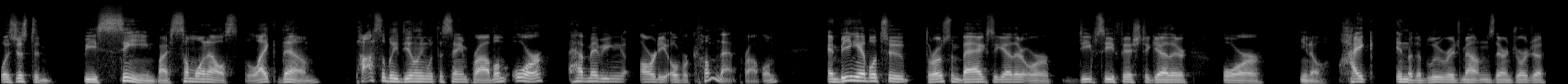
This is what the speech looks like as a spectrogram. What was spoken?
was just to be seen by someone else like them, possibly dealing with the same problem or have maybe already overcome that problem and being able to throw some bags together or deep sea fish together or you know hike in the blue ridge mountains there in georgia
